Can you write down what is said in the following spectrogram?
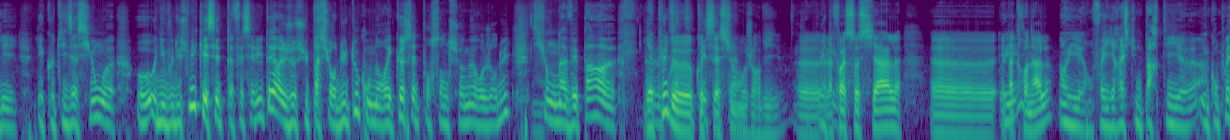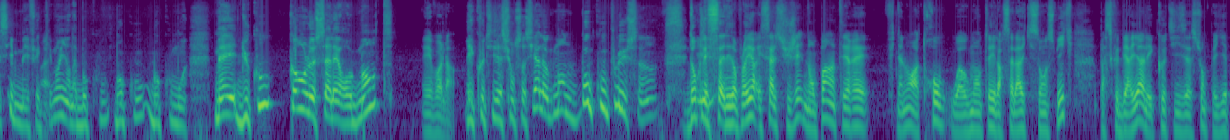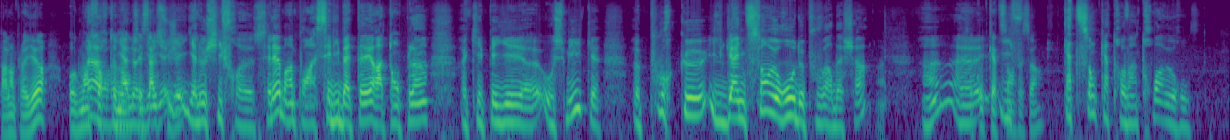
les, cotisations euh, au, niveau du SMIC et c'est tout à fait salutaire. Et je ne suis pas sûr du tout qu'on n'aurait que 7% de chômeurs aujourd'hui si on n'avait pas. Il n'y a plus de cotisations aujourd'hui, à la fois sociales. et patronales. Oui, enfin, il reste une partie incompressible, mais effectivement, il y en a beaucoup, beaucoup, beaucoup moins. Mais du coup, quand le salaire augmente, et voilà. Les cotisations sociales augmentent beaucoup plus. Hein. Donc les, les, employeurs, et ça le sujet, n'ont pas intérêt finalement à trop ou à augmenter leurs salariés qui sont au SMIC, parce que derrière, les cotisations payées par l'employeur augmentent fortement. C'est ça le sujet. Il y a le chiffre euh, célèbre hein, pour un célibataire à temps plein euh, qui est payé euh, au SMIC, pour qu'il gagne 100 euros de pouvoir d'achat. Hein, ça coûte 400, c'est ça? 483 euros.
